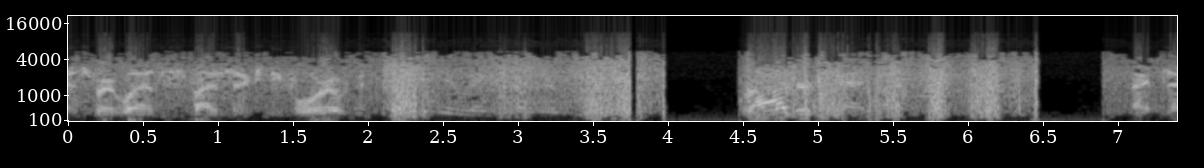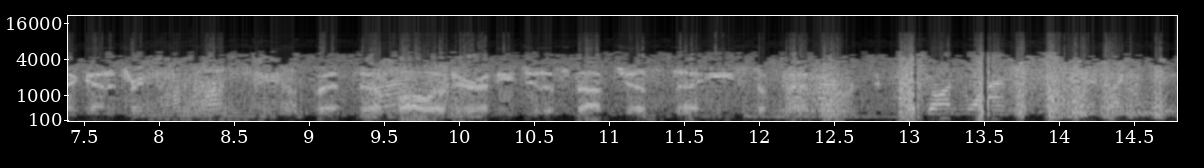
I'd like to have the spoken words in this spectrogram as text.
Pittsburgh West, 564, over. Roger. Alright, I got a train but uh, followed here. I need you to stop just uh, east of Pittsburgh. Gone one.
